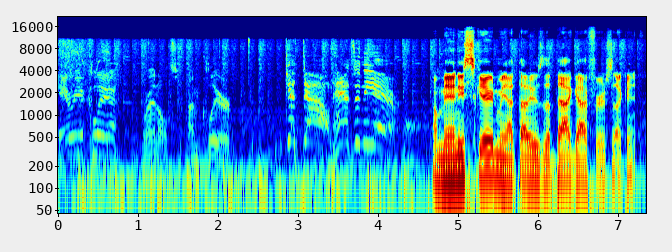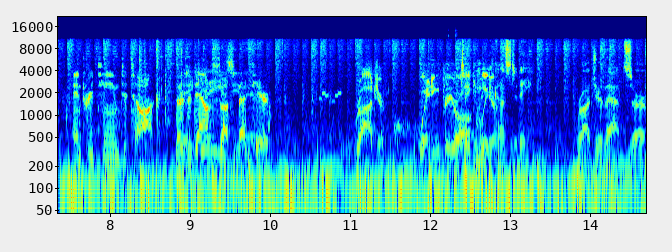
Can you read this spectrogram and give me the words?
Area clear. Reynolds, I'm clear. Get down. Hands in the air. Oh man, he scared me. I thought he was the bad guy for a second. Entry team to talk. There's a Take it down suspect there. here. Roger. Waiting for your all Take him clear. into custody. Roger that, sir.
